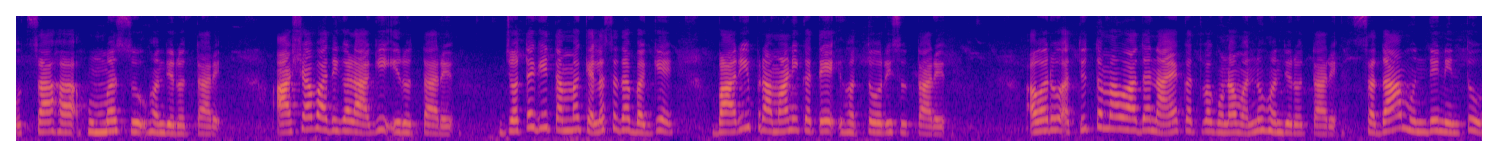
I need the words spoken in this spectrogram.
ಉತ್ಸಾಹ, ಹುಮ್ಮಸ್ಸು ಹೊಂದಿರುತ್ತಾರೆ. ಆಶಾವಾದಿಗಳಾಗಿ ಇರುತ್ತಾರೆ. ಜೊತೆಗೆ ತಮ್ಮ ಕೆಲಸದ ಬಗ್ಗೆ ಭಾರೀ ಪ್ರಾಮಾಣಿಕತೆ ತೋರಿಸುತ್ತಾರೆ ಅವರು ಅತ್ಯುತ್ತಮವಾದ ನಾಯಕತ್ವ ಗುಣವನ್ನು ಹೊಂದಿರುತ್ತಾರೆ. ಸದಾ ಮುಂದೆ ನಿಂತು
